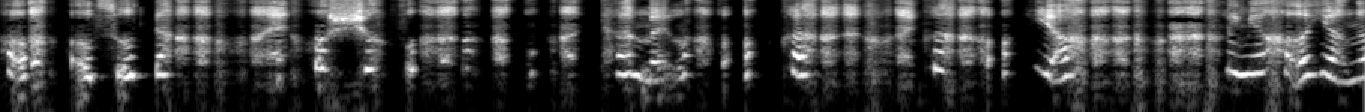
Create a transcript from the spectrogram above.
好好粗大，好舒服，太美了，快快痒，里面好痒啊，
